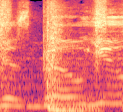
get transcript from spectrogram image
just blow you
